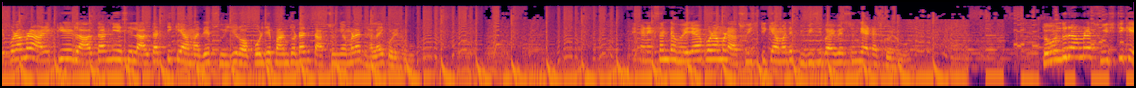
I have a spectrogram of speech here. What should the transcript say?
এরপর আমরা আরেকটি লাল তার নিয়ে সেই লাল তারটিকে আমাদের সুইচের অপর যে প্রান্তটা আছে, তার সঙ্গে আমরা ঝালাই করে নেব। কানেকশানটা হয়ে যাওয়ার পর আমরা সুইচটিকে আমাদের পিভিসি পাইপের সঙ্গে অ্যাটাচ করে নেব। তো বন্ধুরা, আমরা সুইচটিকে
